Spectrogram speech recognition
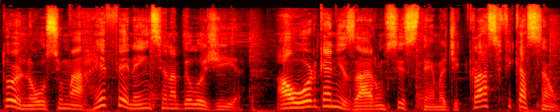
tornou-se uma referência na biologia ao organizar um sistema de classificação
